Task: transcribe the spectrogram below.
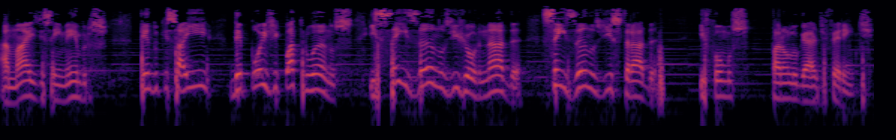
a mais de 100 membros, tendo que sair depois de quatro anos e seis anos de jornada, seis anos de estrada, e fomos para um lugar diferente.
